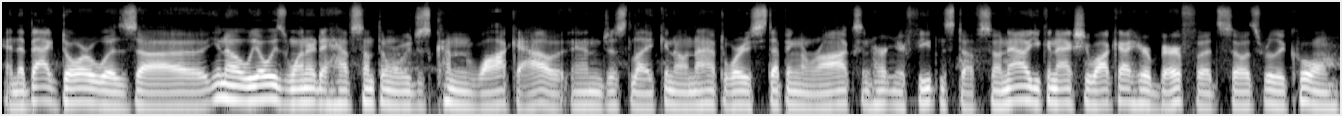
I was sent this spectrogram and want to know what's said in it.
And the back door was, uh, you know, we always wanted to have something where we just couldn't walk out and just like you know not have to worry stepping on rocks and hurting your feet and stuff. So now you can actually walk out here barefoot. So it's really cool.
